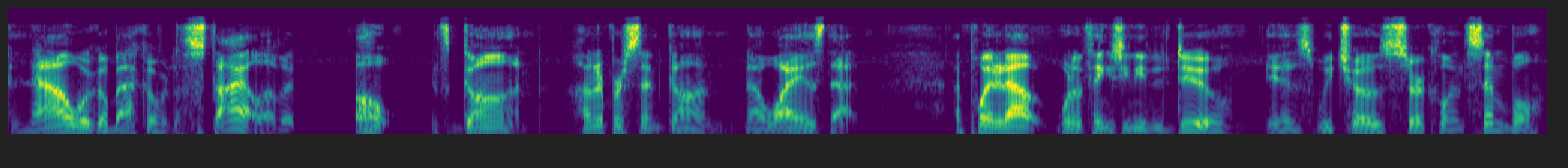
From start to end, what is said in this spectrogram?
And now we'll go back over to the style of it. Oh, it's gone. 100% gone. Now, why is that? I pointed out one of the things you need to do is we chose circle and symbol,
